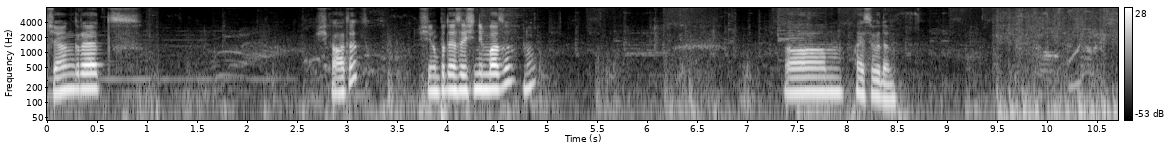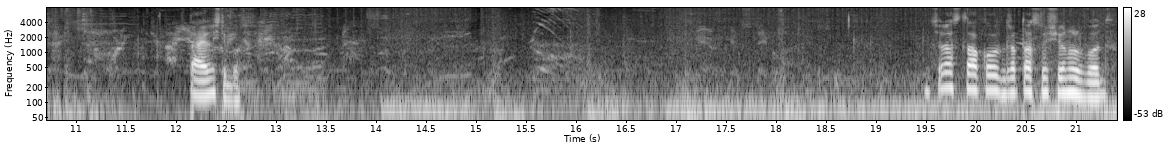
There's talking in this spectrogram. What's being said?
Jungrat și cam atât? Și nu putem să ieșim din bază? Nu? Um, hai să vedem. Da, el nu știu boss. Deci ăla stă acolo în dreapta sus și eu nu-l văd.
